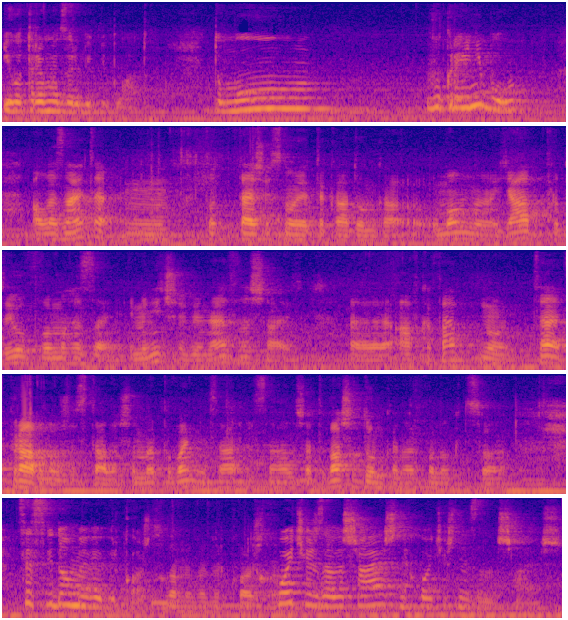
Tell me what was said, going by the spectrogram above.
і отримують заробітну плату. Тому в Україні було. Але знаєте, тут теж існує така думка. Умовно, я продаю в магазині і мені чайові не залишають. Е, А в кафе, ну це правило вже стало, що ми повинні залишати. Ваша думка на рахунок цього? Це свідомий вибір кожного. Не вибір кожного. Хочеш, залишаєш, не хочеш, не залишаєш.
